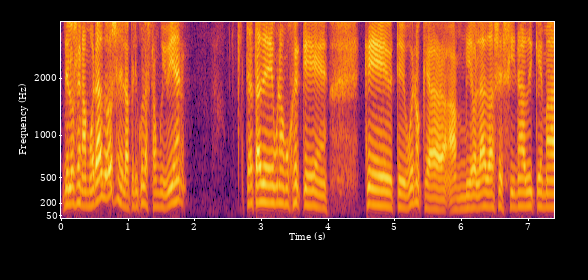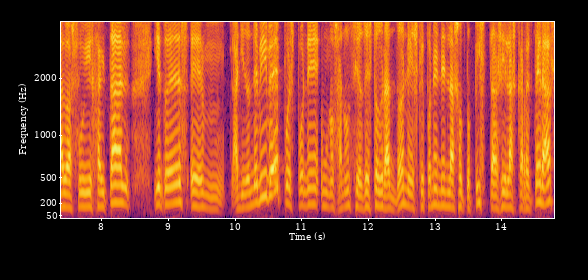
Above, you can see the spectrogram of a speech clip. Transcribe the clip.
de los enamorados, eh, la película está muy bien, Trata de una mujer que, que, que bueno, que ha, han violado, asesinado y quemado a su hija y tal. Y entonces, eh, allí donde vive, pues pone unos anuncios de estos grandones que ponen en las autopistas y en las carreteras.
